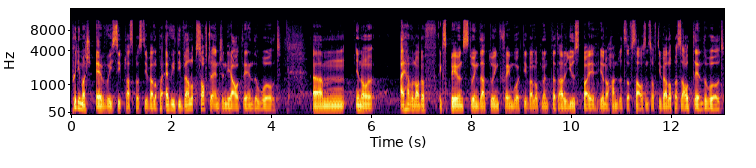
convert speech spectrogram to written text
pretty much every C++ developer, every develop software engineer out there in the world. Um, you know, I have a lot of experience doing that, doing framework development that are used by you know hundreds of thousands of developers out there in the world.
